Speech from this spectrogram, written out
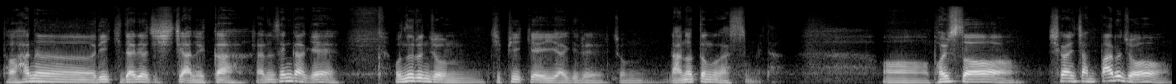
더 하늘이 기다려지시지 않을까라는 생각에 오늘은 좀 깊이 있게 이야기를 좀 나눴던 것 같습니다. 어, 벌써 시간이 참 빠르죠.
